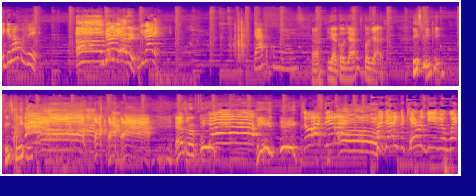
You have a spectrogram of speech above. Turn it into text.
They get off of it. Oh, You Daddy got it. You got it. Yeah, I have to close my eyes. Yeah. You gotta close your eyes. Close your eyes. He's speaking. He's speaking. Ezra peeked. No! He peeked. No, I did it. Oh! Hi, Daddy, the camera's getting wet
